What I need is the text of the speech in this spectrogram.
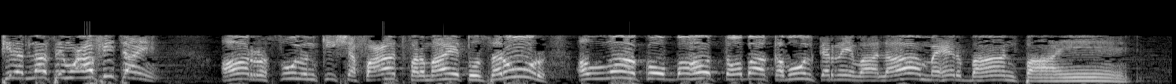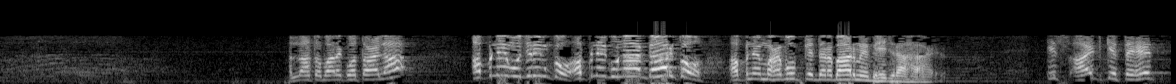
پھر اللہ سے معافی چاہیں اور رسول ان کی شفاعت فرمائے تو ضرور اللہ کو بہت توبہ قبول کرنے والا مہربان پائیں۔ اللہ تبارک و تعالی اپنے مجرم کو، اپنے گناہ گار کو، اپنے محبوب کے دربار میں بھیج رہا ہے۔ اس آیت کے تحت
